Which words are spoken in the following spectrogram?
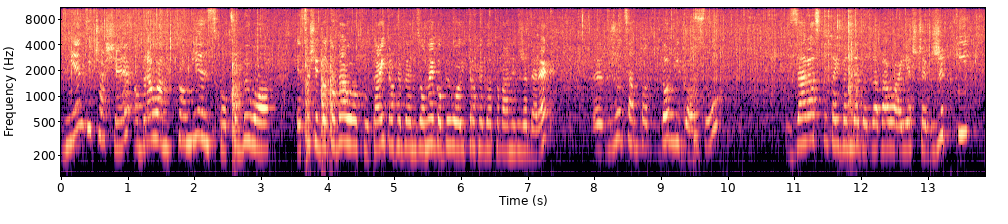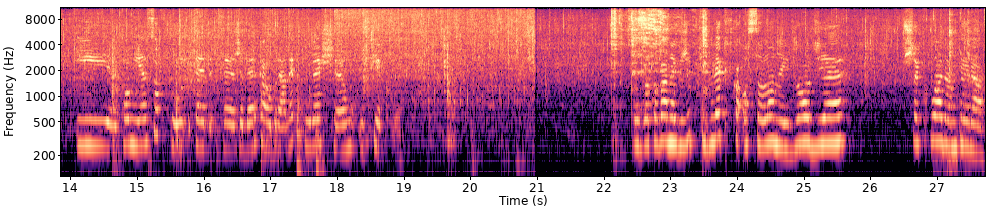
W międzyczasie obrałam to mięsko, co było co się gotowało tutaj, trochę wędzonego było i trochę gotowanych żeberek. E, Wrzucam to do bigosu. Zaraz tutaj będę dodawała jeszcze grzybki i to mięso, te, te żeberka obrane, które się upiekły. Ugotowane grzybki w lekko osolonej wodzie przekładam teraz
